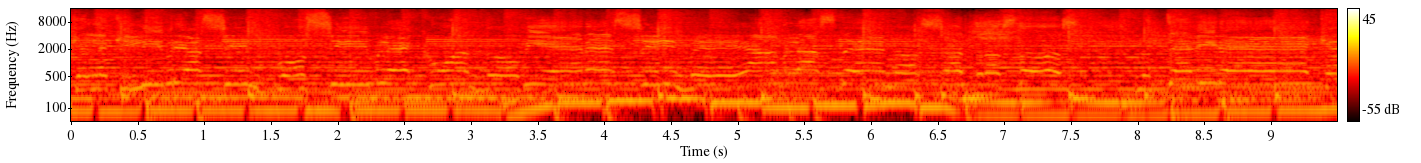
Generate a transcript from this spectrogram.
que el equilibrio es imposible cuando vienes y me hablas de nosotros dos. No te diré que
